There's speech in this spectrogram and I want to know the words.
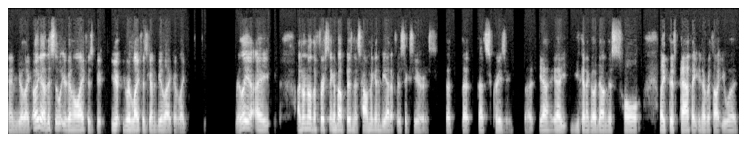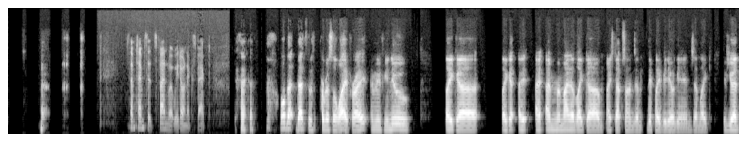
and you're like, oh yeah, this is what your gonna life is be your, your life is gonna be like, of like, really, I I don't know the first thing about business. How am I gonna be at it for six years? That that that's crazy. But yeah, yeah, you, you kind of go down this whole like this path that you never thought you would. Sometimes it's fun what we don't expect. well, that that's the purpose of life, right? I mean, if you knew, like, uh, like I, I I'm reminded like uh, my stepsons and they play video games and like if you had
